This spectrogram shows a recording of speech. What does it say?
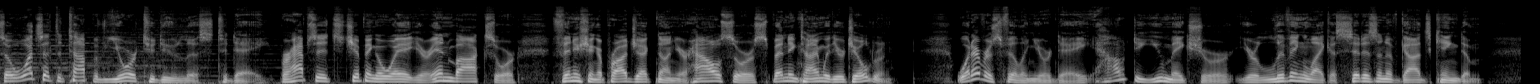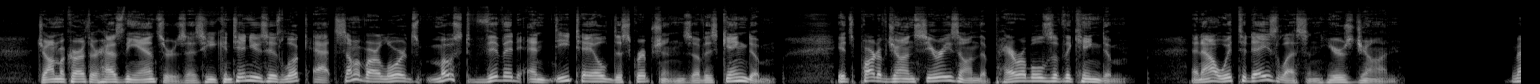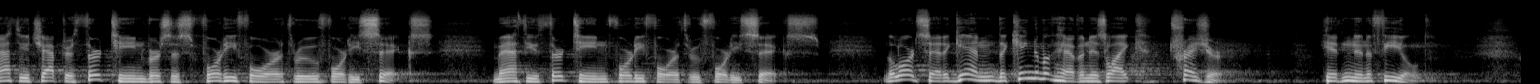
So, what's at the top of your to do list today? Perhaps it's chipping away at your inbox, or finishing a project on your house, or spending time with your children. Whatever's filling your day, how do you make sure you're living like a citizen of God's kingdom? John MacArthur has the answers as he continues his look at some of our Lord's most vivid and detailed descriptions of his kingdom. It's part of John's series on the parables of the kingdom. And now, with today's lesson, here's John. Matthew chapter 13, verses 44 through 46. Matthew 13, 44 through 46. The Lord said, Again, the kingdom of heaven is like treasure hidden in a field,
